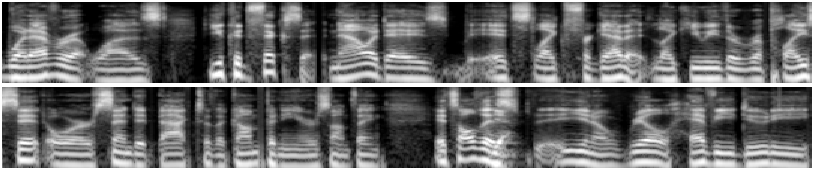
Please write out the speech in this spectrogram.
whatever it was, you could fix it. Nowadays, it's like forget it. Like you either replace it or send it back to the company or something. It's all this, you know, real heavy duty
